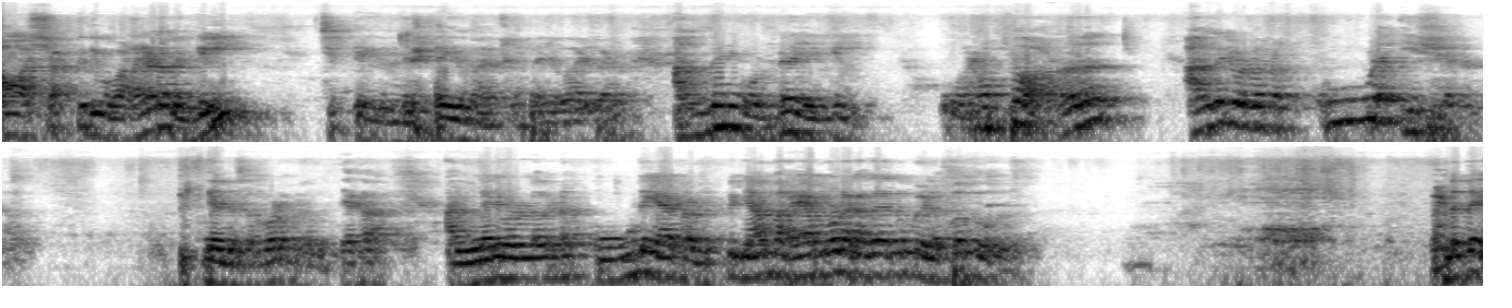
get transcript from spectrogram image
ആ ശക്തി വളരണമെങ്കിൽ ചിട്ടയും നിഷ്ഠയുമായിട്ടുള്ള പരിപാടി വേണം അങ്ങനെ ഉണ്ട് എങ്കിൽ ഉറപ്പാണ് അങ്ങനെയുള്ളവരുടെ കൂടെ ഈശ്വരൻ ഉണ്ടാവും ഞാനൊരു സംഭവം അങ്ങനെയുള്ളവരുടെ കൂടെയായിട്ടാണ്. ഇപ്പൊ ഞാൻ പറയാൻ പോണ കഥ കേൾക്കുമ്പോൾ എളുപ്പം തോന്നുന്നു പണ്ടത്തെ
